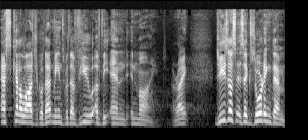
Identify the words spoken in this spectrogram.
Eschatological, that means with a view of the end in mind, all right? Jesus is exhorting them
